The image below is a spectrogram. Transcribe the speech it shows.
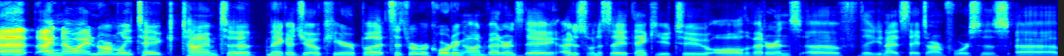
Uh, I know I normally take time to make a joke here, but since we're recording on Veterans Day, I just want to say thank you to all the veterans of the United States Armed Forces. Uh,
